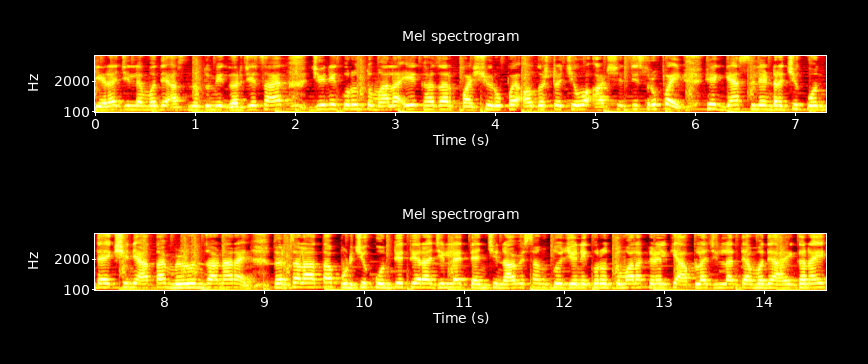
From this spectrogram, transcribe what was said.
तेरा जिल्ह्यामध्ये असणं तुम्ही गरजेचं आहे. जेणेकरून तुम्हाला एक हजार पाचशे रुपये ऑगस्टचे व आठशे तीस रुपये हे गॅस सिलेंडरचे कोणत्याही क्षणी आता मिळून जाणार आहेत. तर चला आता पुढचे कोणते तेरा जिल्हे आहेत त्यांची नावे सांगतो. जेणेकरून तुम्हाला कळेल की आपला जिल्हा त्यामध्ये आहे का नाही.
